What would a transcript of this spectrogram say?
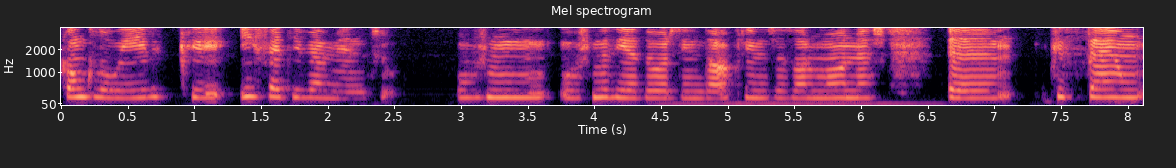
concluir que efetivamente os, os mediadores endócrinos, as hormonas que são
